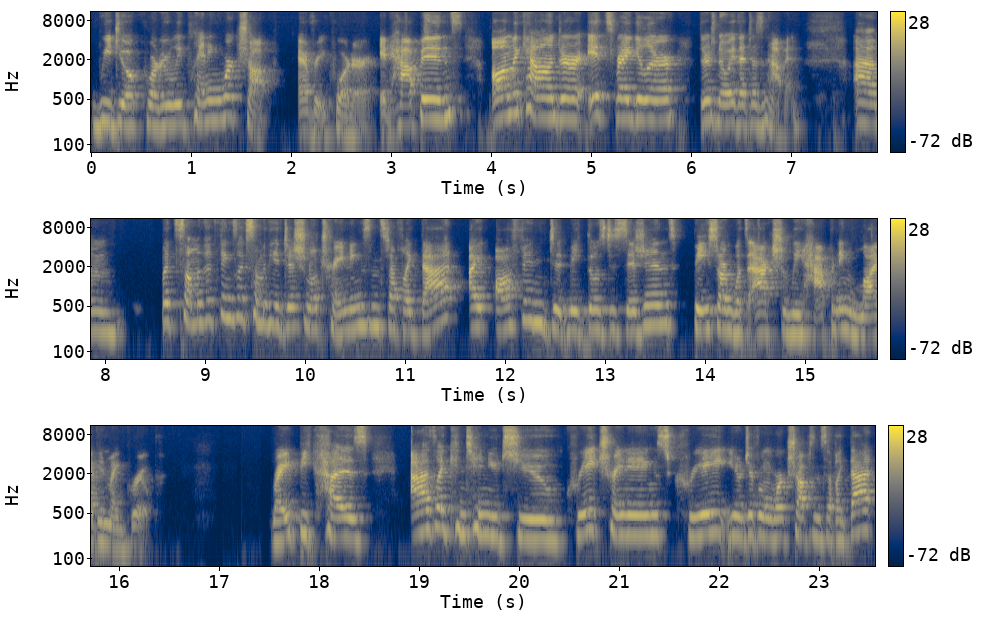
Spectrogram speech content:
we do a quarterly planning workshop every quarter. It happens on the calendar. It's regular. There's no way that doesn't happen. Um, but some of the things like some of the additional trainings and stuff like that i often did make those decisions based on what's actually happening live in my group right? Because as i continue to create trainings create you know different workshops and stuff like that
